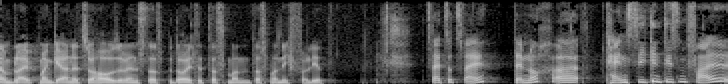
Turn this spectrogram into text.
dann bleibt man gerne zu Hause, wenn es das bedeutet, dass man, dass man nicht verliert. 2 zu 2. Dennoch äh, kein Sieg in diesem Fall.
